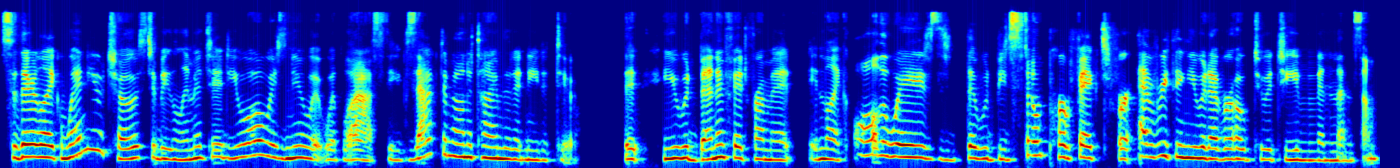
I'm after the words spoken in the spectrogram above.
So they're like, when you chose to be limited, you always knew it would last the exact amount of time that it needed to that you would benefit from it in like all the ways that would be so perfect for everything you would ever hope to achieve and then some.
